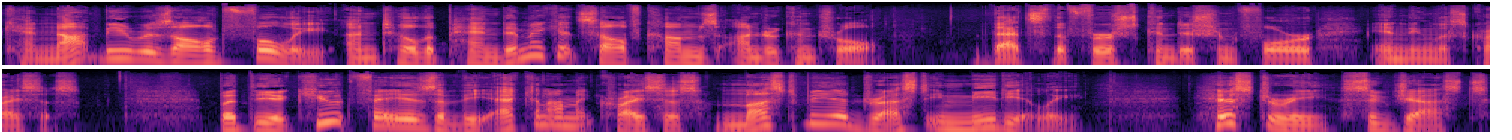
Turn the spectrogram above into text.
cannot be resolved fully until the pandemic itself comes under control. That's the first condition for ending this crisis. But the acute phase of the economic crisis must be addressed immediately. History suggests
